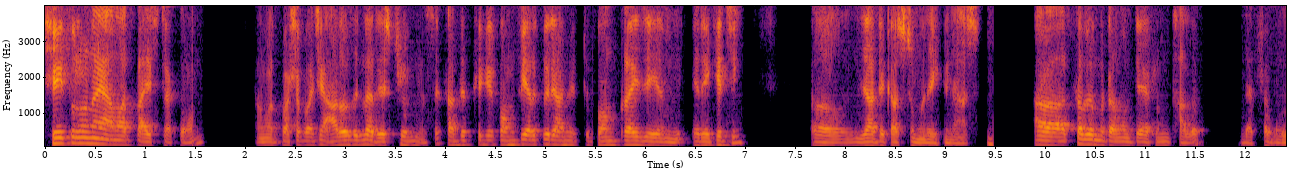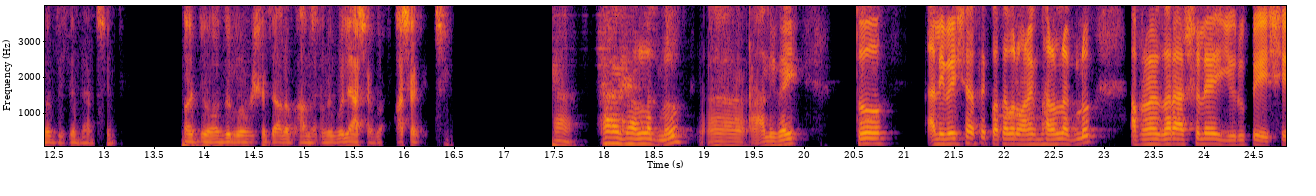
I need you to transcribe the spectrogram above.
সেই তুলনায় আমার প্রাইসটা কম। আমার পাশাপাশি আরও যেগুলো রেস্টুরেন্ট আছে তাদের থেকে কম্পেয়ার করে আমি একটু কম প্রাইসে আমি রেখেছি। যাতে কাস্টমার এখানে আসে। তবে মোটামুটি এখন ভালো। ব্যবসা ভালো দিকে যাচ্ছে। হয়তো অদূর ভবিষ্যতে আরও ভালো হবে বলে আশা আশা করছি। হ্যাঁ অনেক ভালো লাগল আলী ভাই। তো আলী ভাইয়ের সাথে কথা বলে অনেক ভালো লাগল। আপনারা যারা আসলে ইউরোপে এসে,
